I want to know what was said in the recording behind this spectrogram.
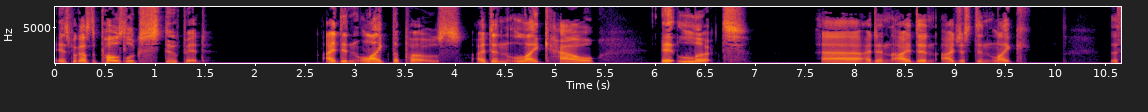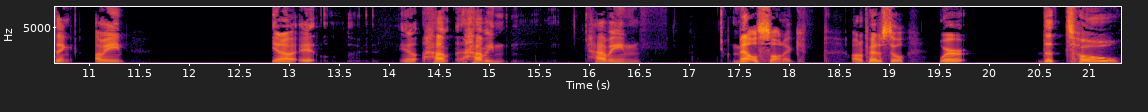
is because the pose looks stupid. I didn't like the pose. I didn't like how it looked. Uh, I didn't. I didn't. I just didn't like the thing. I mean, you know, it. You know, ha- having having Metal Sonic on a pedestal where the toe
